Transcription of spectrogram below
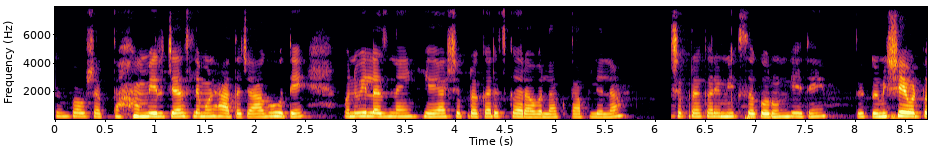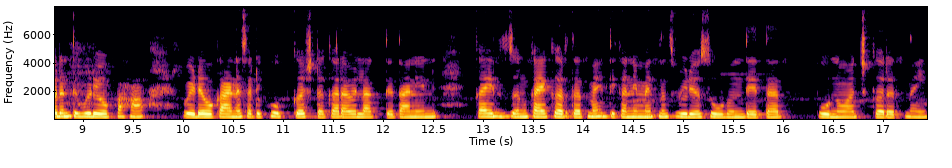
तुम्ही पाहू शकता. मिरची असल्यामुळे हाताची आग होते पण विलाज नाही. हे अशा प्रकारेच करावं लागतं आपल्याला. अशा प्रकारे मिक्स करून घेते. तर तुम्ही शेवटपर्यंत व्हिडिओ पहा. व्हिडिओ काढण्यासाठी खूप कष्ट करावे लागतात आणि काही जण काय करतात माहिती का? निम्यातनंच व्हिडिओ सोडून देतात. पूर्ण वॉच करत नाही.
